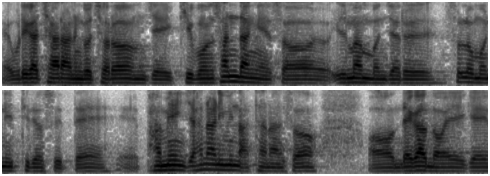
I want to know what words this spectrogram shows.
우리가 잘 아는 것처럼 이제 기본 산당에서 1만 번제를 솔로몬이 드렸을 때 밤에 이제 하나님이 나타나서 어, 내가 너에게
